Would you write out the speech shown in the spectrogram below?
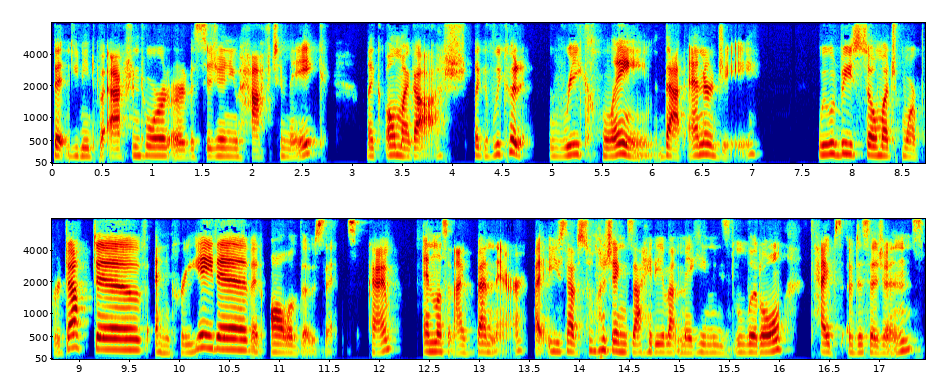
that you need to put action toward or a decision you have to make. Like, oh my gosh, like if we could reclaim that energy, we would be so much more productive and creative and all of those things. Okay. And listen, I've been there. I used to have so much anxiety about making these little types of decisions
